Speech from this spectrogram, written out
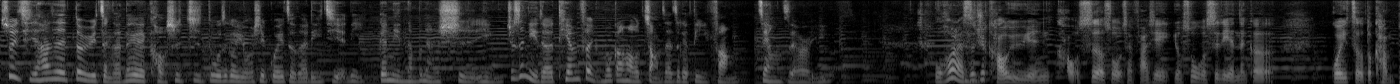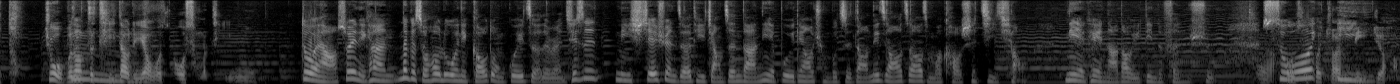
所以其实他是对于整个那个考试制度、这个游戏规则的理解力，跟你能不能适应，就是你的天分有没有刚好长在这个地方，这样子而已。我后来是去考语言考试的时候，我才发现，有时候我是连那个规则都看不懂，就我不知道这题到底要我做什么题目。嗯。对啊，所以你看那个时候，如果你搞懂规则的人，其实你写选择题，讲真的啊，你也不一定要全部知道，你只要知道怎么考试技巧，你也可以拿到一定的分数。啊，所以就好。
